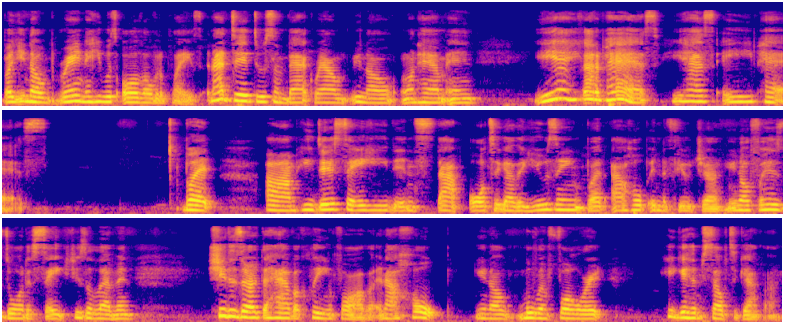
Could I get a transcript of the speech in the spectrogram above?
But, you know, Brandon, he was all over the place. And I did do some background, you know, on him. And, yeah, he got a pass. He has a pass. But um, he did say he didn't stop altogether using, but I hope in the future, you know, for his daughter's sake, she's 11, she deserves to have a clean father. And I hope, you know, moving forward, he get himself together.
